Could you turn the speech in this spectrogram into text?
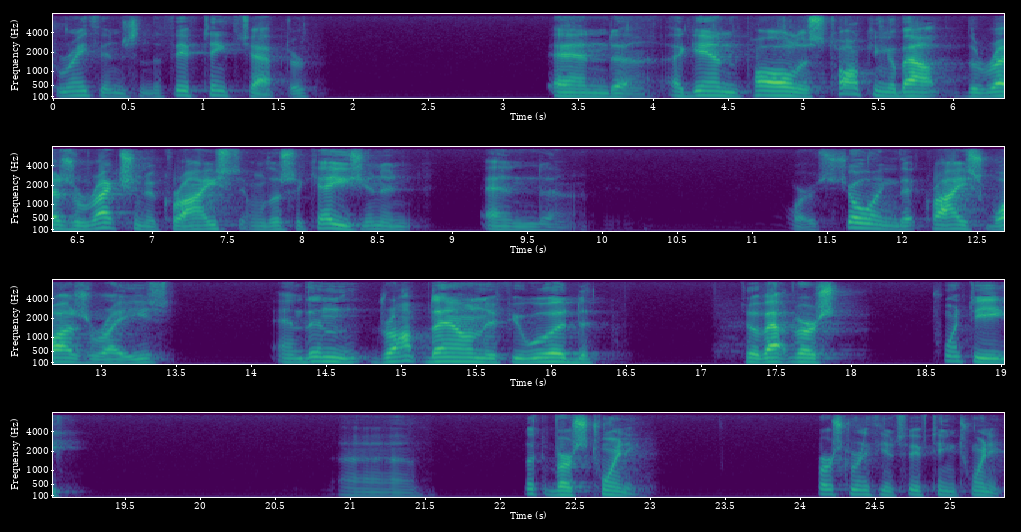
Corinthians in the 15th chapter. And uh, again, Paul is talking about the resurrection of Christ on this occasion and, and uh, or showing that Christ was raised. And then drop down, if you would, to about verse 20. Uh, look at verse 20. 1 Corinthians 15 20.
